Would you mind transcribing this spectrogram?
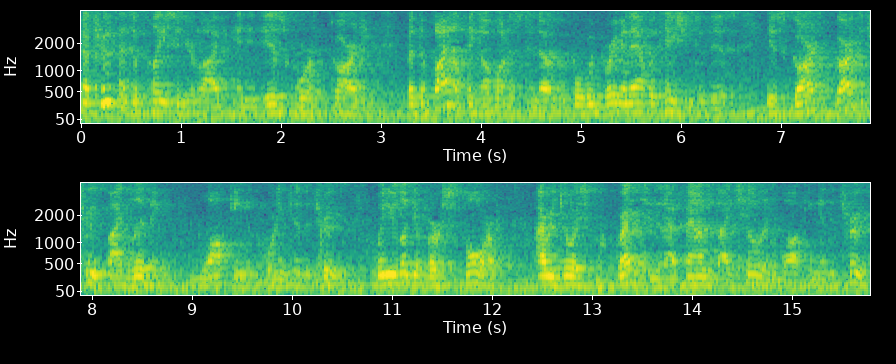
Now, truth has a place in your life, and it is worth guarding. But the final thing I want us to know before we bring an application to this is guard, guard the truth by living, walking according to the truth. When you look at verse 4, I rejoice greatly that I found thy children walking in the truth.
